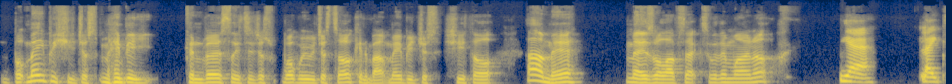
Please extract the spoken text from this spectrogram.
But maybe she just maybe conversely to just what we were just talking about, maybe just she thought, I'm here, may as well have sex with him, why not? Yeah. Like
